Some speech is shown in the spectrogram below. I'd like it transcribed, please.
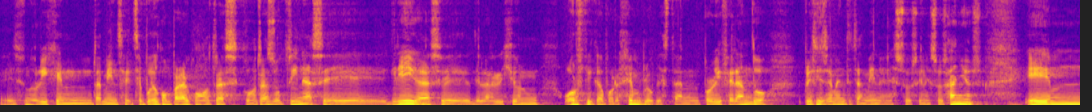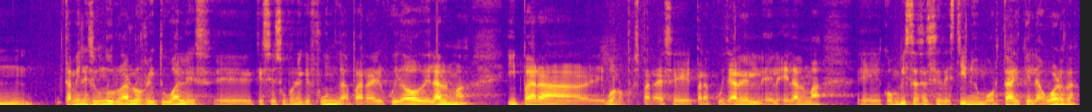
es un origen también se, puede comparar con otras, con otras doctrinas griegas de la religión órfica, por ejemplo, que están proliferando precisamente también en estos, en años. También, en segundo lugar, los rituales eh, que se supone que funda para el cuidado del alma y para, eh, bueno, pues para, ese, para cuidar el, alma eh, con vistas a ese destino inmortal que le aguarda.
